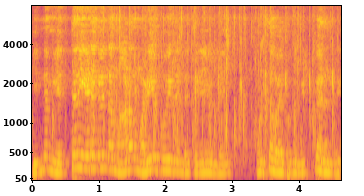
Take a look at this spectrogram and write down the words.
இன்னும் எத்தனை இடங்களில் நம் ஆணவம் அழிய போகிறது என்று தெரியவில்லை. கொடுத்த வாய்ப்புக்கு மிக்க நன்றி.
